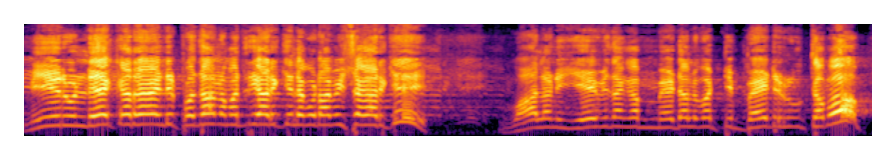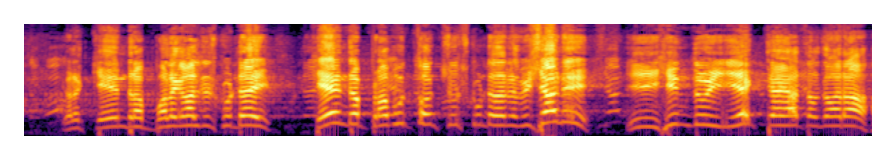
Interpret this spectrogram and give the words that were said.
మీరు లేఖ రాయండి. ప్రధానమంత్రి గారికి లేకుండా అమిత్ షా గారికి. వాళ్ళని ఏ విధంగా మెడలు పట్టి బయట రూపుతామో ఇలా కేంద్ర బలగాలు చూసుకుంటాయి. కేంద్ర ప్రభుత్వం చూసుకుంటుందనే విషయాన్ని ఈ హిందూ ఏక్త యాత్ర ద్వారా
